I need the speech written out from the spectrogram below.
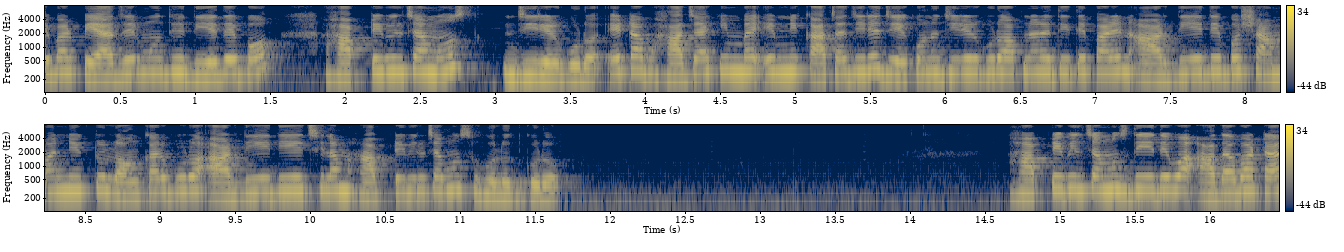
এবার পেঁয়াজের মধ্যে দিয়ে দেব হাফ টেবিল চামচ জিরের গুঁড়ো। এটা ভাজা কিংবা এমনি কাঁচা জিরে যে কোনো জিরের গুঁড়ো আপনারা দিতে পারেন। আর দিয়ে দেব সামান্য একটু লঙ্কার গুঁড়ো। আর দিয়ে দিয়েছিলাম হাফ টেবিল চামচ হলুদ গুঁড়ো। হাফ টেবিল চামচ দিয়ে দেবো আদা বাটা।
